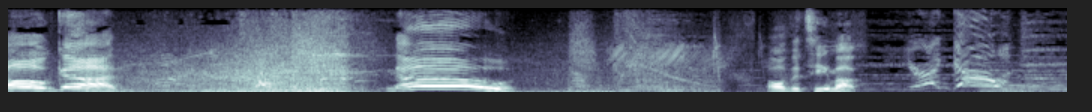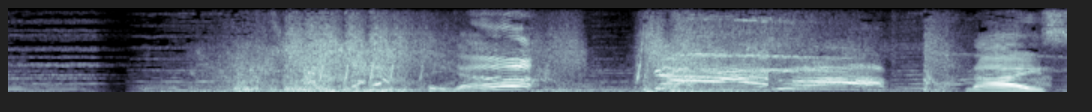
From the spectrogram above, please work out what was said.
Oh, God. No. Oh, the team up. Here I go! Yeah. Nice.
